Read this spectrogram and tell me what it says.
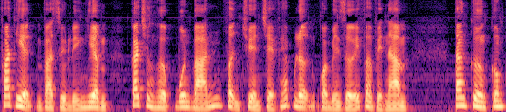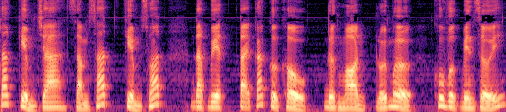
phát hiện và xử lý nghiêm các trường hợp buôn bán, vận chuyển trái phép lợn qua biên giới vào Việt Nam, tăng cường công tác kiểm tra, giám sát, kiểm soát, đặc biệt tại các cửa khẩu, đường mòn, lối mở, khu vực biên giới,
